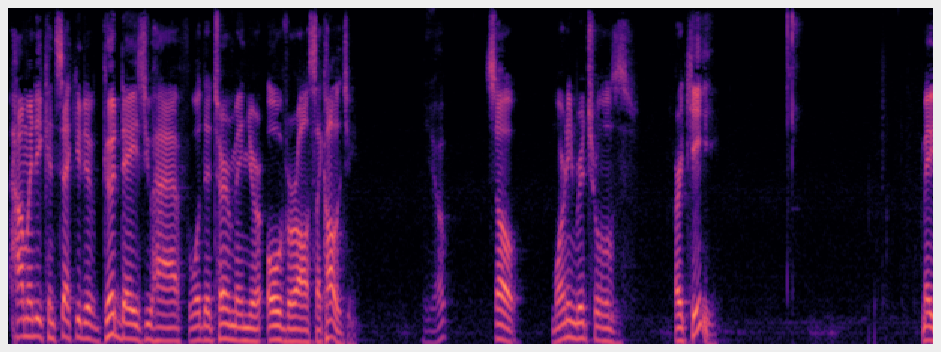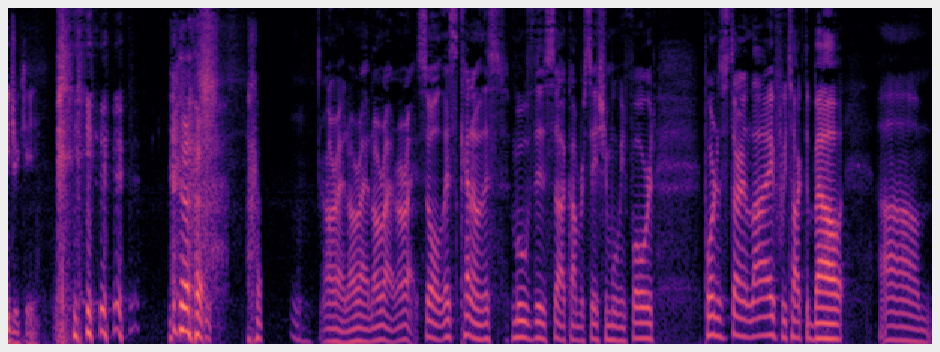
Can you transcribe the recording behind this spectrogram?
how many consecutive good days you have will determine your overall psychology yep. so morning rituals are key major key All right, all right, all right, all right. So let's kind of let's move this uh, conversation moving forward. Importance of starting life. We talked about um,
